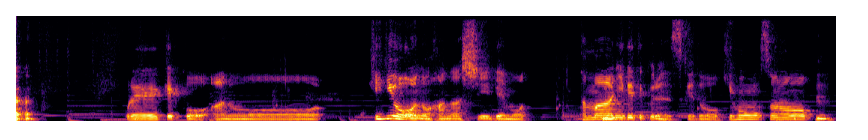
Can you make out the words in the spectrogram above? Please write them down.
これ結構、あのー企業の話でもたまに出てくるんですけど、基本その、うん。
